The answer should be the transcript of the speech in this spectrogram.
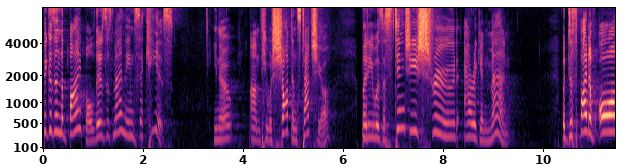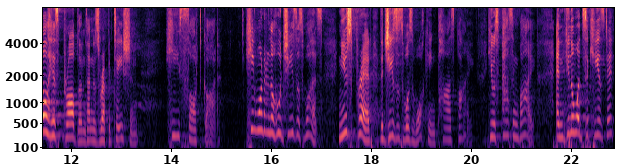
Because in the Bible, there's this man named Zacchaeus. You know, um, he was short in stature, but he was a stingy, shrewd, arrogant man. But despite of all his problems and his reputation, he sought God. He wanted to know who Jesus was. News spread that Jesus was walking past by. He was passing by. And you know what Zacchaeus did?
